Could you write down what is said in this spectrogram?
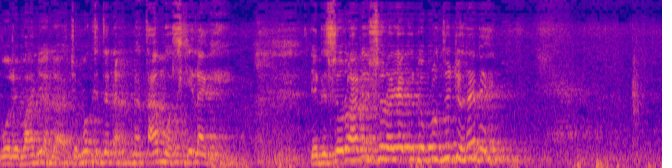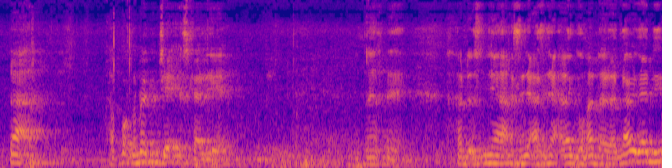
boleh banyak dah. Cuma kita nak, nak tambah sikit lagi. Jadi surah ni surah yang ke-27 dah ni. Nah, apa kena cek sekali eh. Ada senyap, senyap, senyap lagu mana dah tahu jadi.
